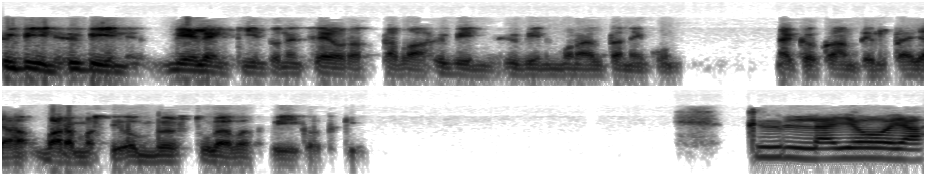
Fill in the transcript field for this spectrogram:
hyvin, hyvin mielenkiintoinen seurattava hyvin, hyvin monelta niin kuin näkökantilta ja varmasti on myös tulevat viikotkin. Kyllä joo, ja,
